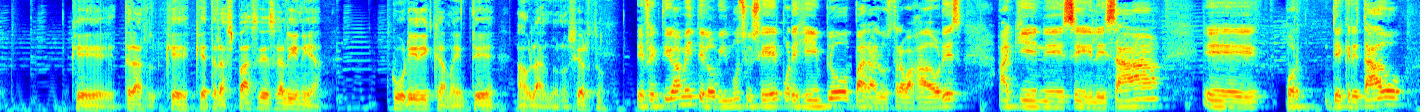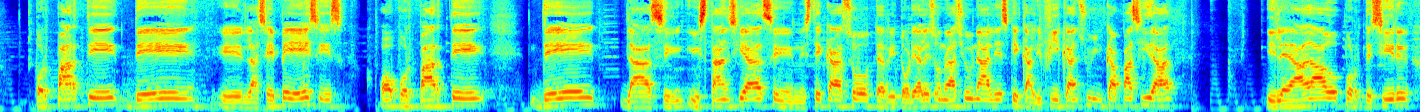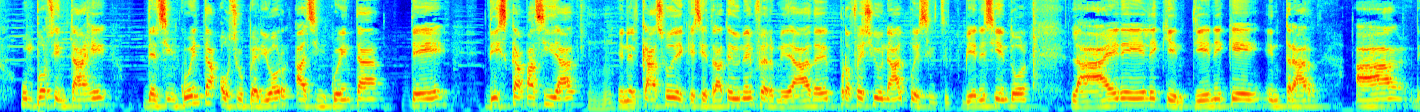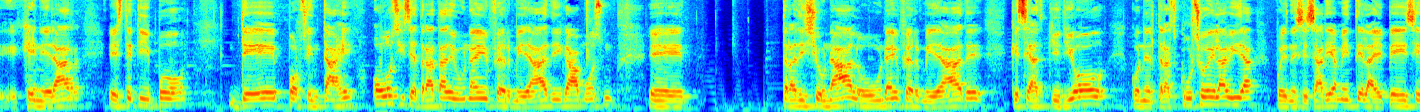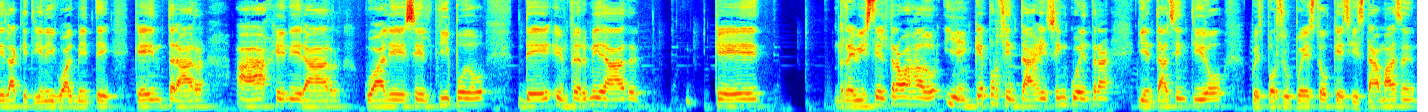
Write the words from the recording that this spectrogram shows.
que, que, traspase esa línea jurídicamente hablando, ¿no es cierto? Efectivamente, lo mismo sucede, por ejemplo, para los trabajadores a quienes se les ha eh, por, decretado por parte de eh, las EPS o por parte de las instancias, en este caso territoriales o nacionales, que califican su incapacidad y le ha dado, por decir, un porcentaje del 50 o superior al 50 de discapacidad. En el caso de que se trate de una enfermedad eh, profesional, pues viene siendo la ARL quien tiene que entrar a generar este tipo de porcentaje o si se trata de una enfermedad, digamos, eh, tradicional o una enfermedad eh, que se adquirió con el transcurso de la vida, pues necesariamente la EPS es la que tiene igualmente que entrar a generar cuál es el tipo de enfermedad que reviste el trabajador y en qué porcentaje se encuentra y en tal sentido, pues por supuesto que si está más, eh,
